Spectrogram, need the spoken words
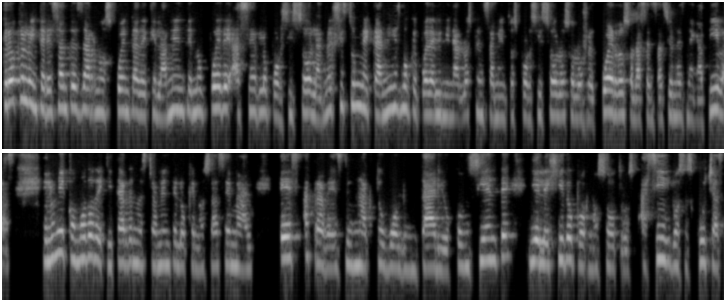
Creo que lo interesante es darnos cuenta de que la mente no puede hacerlo por sí sola, no existe un mecanismo que pueda eliminar los pensamientos por sí solos o los recuerdos o las sensaciones negativas. El único modo de quitar de nuestra mente lo que nos hace mal es a través de un acto voluntario, consciente y elegido por nosotros. Así vos escuchas,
